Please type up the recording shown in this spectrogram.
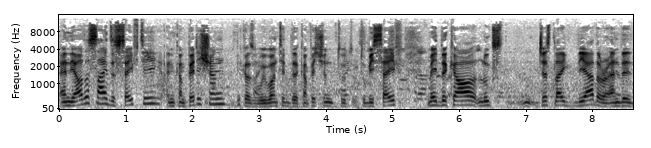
And the other side, the safety and competition, because we wanted the competition to, to, to be safe, made the car looks just like the other, and it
